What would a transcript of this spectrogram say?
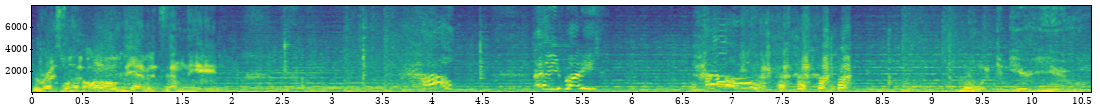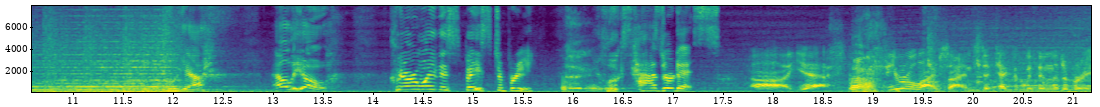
the rest will have all the evidence they'll need. Help! Anybody! Help! No one can hear you. Oh? Elio! Clear away this space debris. It looks hazardous. Ah, yes. Zero life signs detected within the debris.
